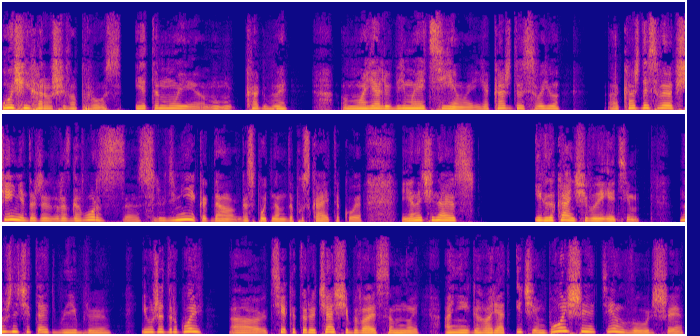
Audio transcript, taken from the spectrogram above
Очень хороший вопрос. Это мой, как бы, моя любимая тема. Я каждую свою, а, каждое свое общение, даже разговор с, с людьми, когда Господь нам допускает такое, я начинаю с, и заканчиваю этим. Нужно читать Библию. И уже другой, а, те, которые чаще бывают со мной, они говорят, и чем больше, тем лучше.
